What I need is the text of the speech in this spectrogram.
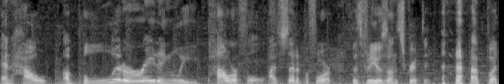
and how obliteratingly powerful. I've said it before, this video is unscripted, but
